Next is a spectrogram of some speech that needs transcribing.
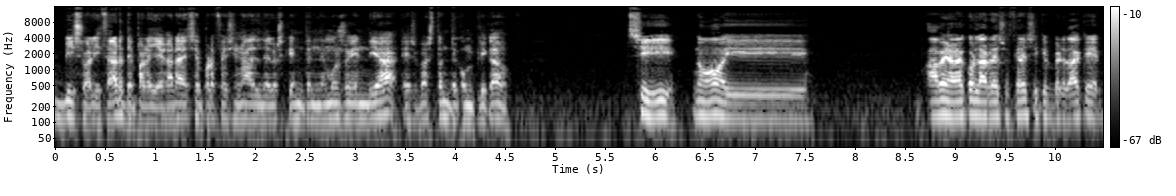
visualizarte para llegar a ese profesional de los que entendemos hoy en día es bastante complicado. Sí, no, y... A ver, ahora con las redes sociales sí que es verdad que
